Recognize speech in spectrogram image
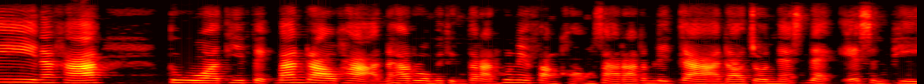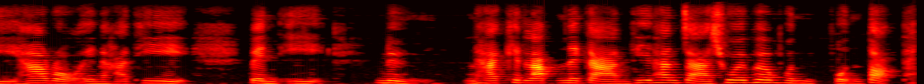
50นะคะตัว t f e c บ้านเราค่ะนะคะรวมไปถึงตลาดหุ้นในฝั่งของสหรัฐอเมริกาดาวโจนส์ NASDAQ S&P 500 นะคะที่เป็นอีก หนึ่งนะคะเคล็ดลับในการที่ท่านจะช่วยเพิ่มผลผลตอบแท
